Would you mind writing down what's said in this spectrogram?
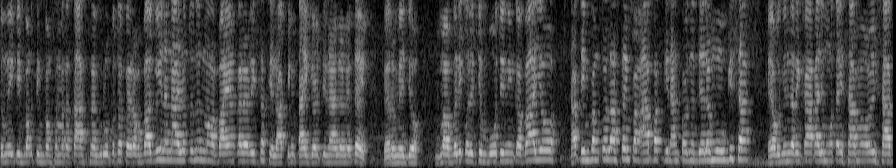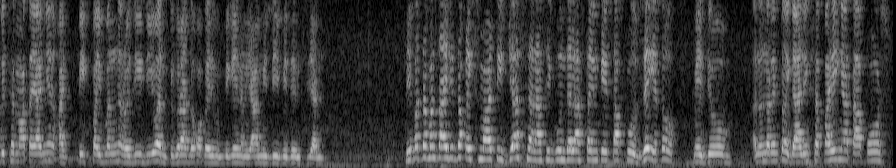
tumitimbang-timbang sa matataas na grupo to. Pero bago yung nanalo to nun, mga bayang kalarista, si Laping Tiger tinalo nito eh. Pero medyo bumabalik ulit yung buti ng kabayo. Natimbang to last time, pang-apat, kina Antonio de la Mugis ha. Kaya huwag nyo na rin kakalimutan isama o isabit sa mga tayan nyo. Kahit pick 5 man na o GD1, sigurado ko pwede magbigay ng yummy dividends yan. Lipat naman tayo dito kay Smarty Just na nasigunda last time kay Top Jose. Ito, medyo ano na rin to eh, galing sa pahinga tapos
